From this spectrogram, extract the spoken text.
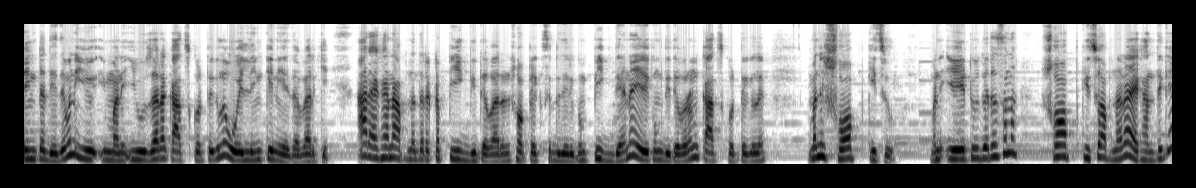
লিঙ্কটা দিয়ে দেবেন মানে ইউজাররা কাজ করতে গেলে ওই লিঙ্কে নিয়ে যাবে আর কি আর এখানে আপনাদের একটা পিক দিতে পারেন, সব এক্সেটে যেরকম পিক দেয় না, এরকম দিতে পারেন কাজ করতে গেলে। মানে সব কিছু মানে এ টু জেড আছে না, সব কিছু আপনারা এখান থেকে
